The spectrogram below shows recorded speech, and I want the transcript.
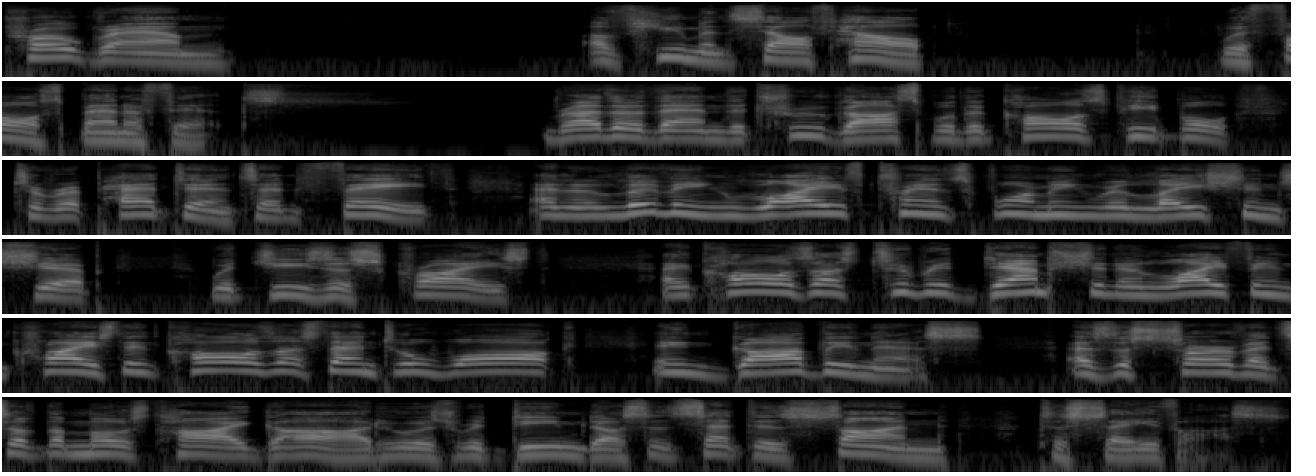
program of human self help with false benefits, rather than the true gospel that calls people to repentance and faith and a living, life transforming relationship with Jesus Christ, and calls us to redemption and life in Christ, and calls us then to walk in godliness as the servants of the Most High God who has redeemed us and sent His Son to save us.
